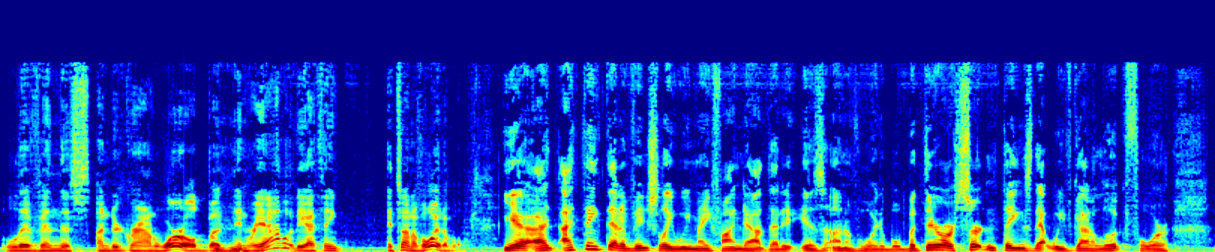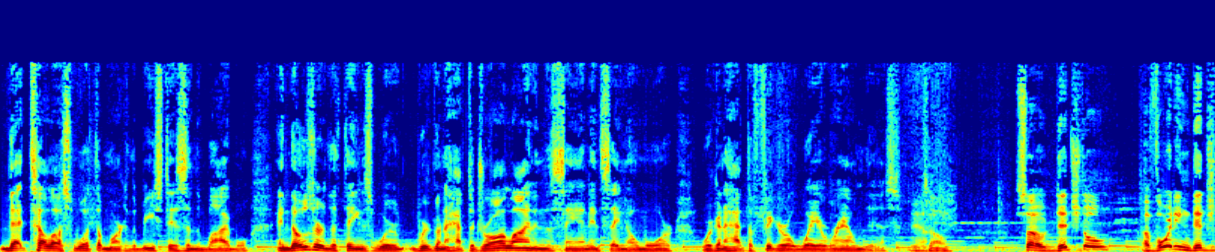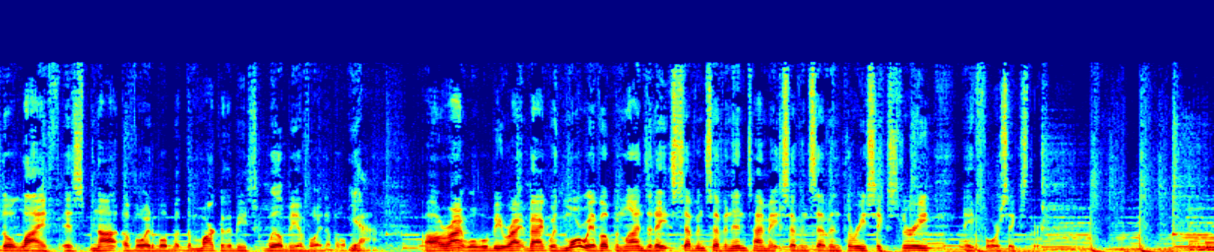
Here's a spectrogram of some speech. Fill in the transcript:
live in this underground world, but Mm-hmm. in reality, I think it's unavoidable. Yeah, I, I think that eventually we may find out that it is unavoidable. But there are certain things that we've got to look for that tell us what the mark of the beast is in the Bible. And those are the things where we're going to have to draw a line in the sand and say no more. We're going to have to figure a way around this. Yeah. So, So digital, avoiding digital life is not avoidable, but the mark of the beast will be avoidable. yeah. All right, well, we'll be right back with more. We have open lines at 877 End Time, 877 363 8463.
